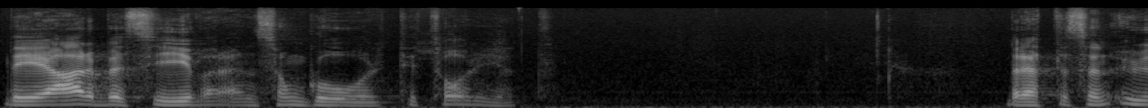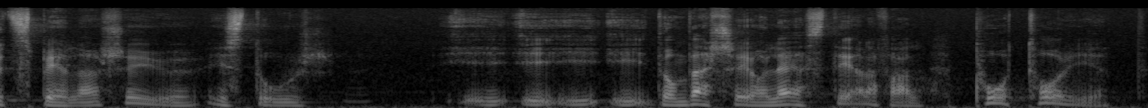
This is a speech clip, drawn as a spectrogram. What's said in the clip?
Det är arbetsgivaren som går till torget. Berättelsen utspelar sig ju i, stor, i, i, i de verser jag läste i alla fall, på torget.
